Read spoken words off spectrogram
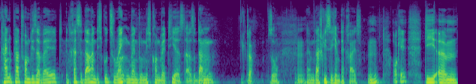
keine Plattform dieser Welt Interesse daran, dich gut zu ranken, wenn du nicht konvertierst. Also dann mhm. Klar So, mhm. ähm, da schließt sich eben der Kreis. Mhm. Okay, die ähm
